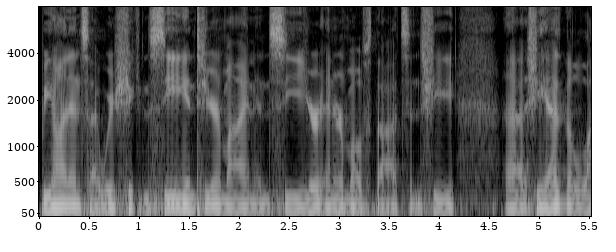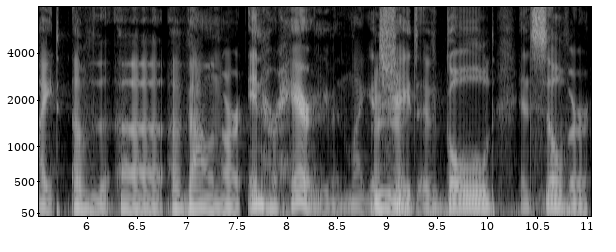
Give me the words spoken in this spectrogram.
beyond insight where she can see into your mind and see your innermost thoughts and she uh, she has the light of the uh, of Valinor in her hair even. Like it's shades of gold and silver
